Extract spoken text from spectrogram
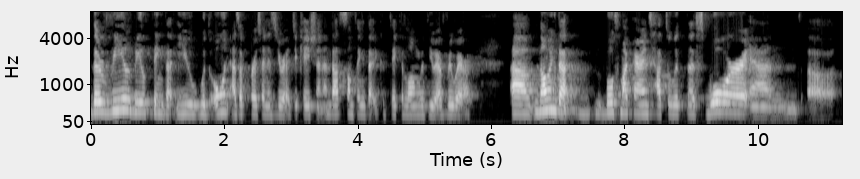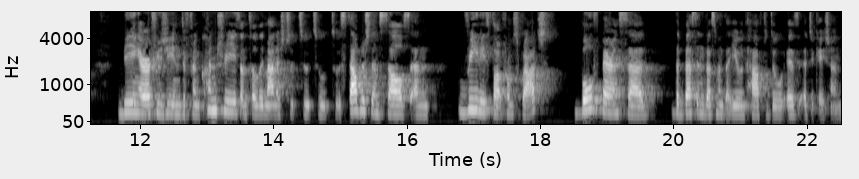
the real real thing that you would own as a person is your education, and that's something that you could take along with you everywhere. Um, knowing that both my parents had to witness war and uh, being a refugee in different countries until they managed to, to, to, to establish themselves and really start from scratch, both parents said the best investment that you would have to do is education.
